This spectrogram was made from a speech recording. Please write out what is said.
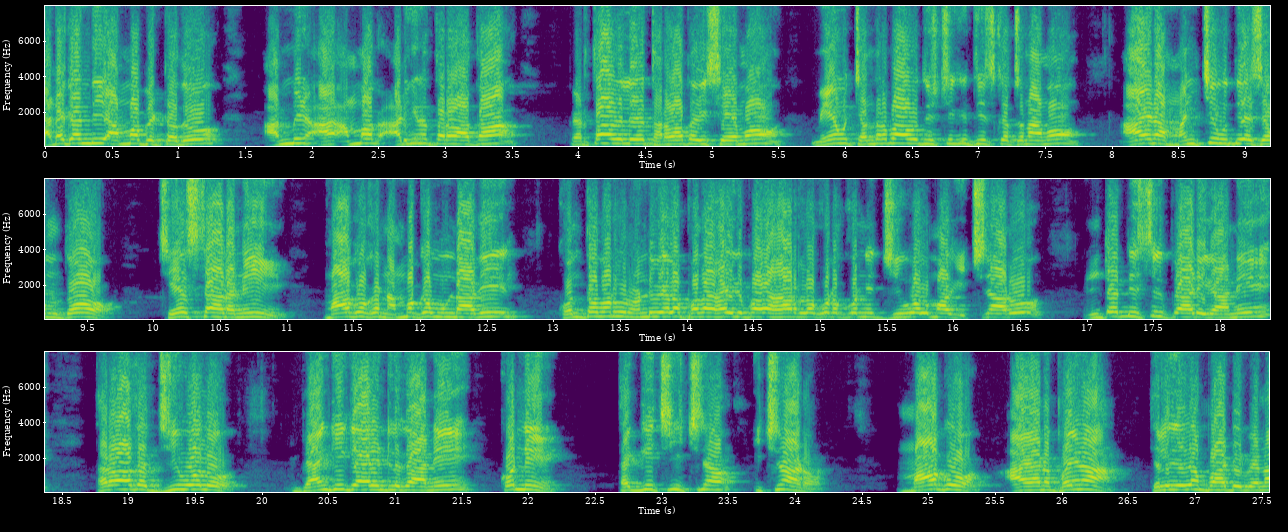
అడగంది అమ్మ పెట్టదు. అమ్మి అమ్మ అడిగిన తర్వాత పెడతాదిలే తర్వాత విషయము మేము చంద్రబాబు దృష్టికి తీసుకొచ్చున్నాము. ఆయన మంచి ఉద్దేశంతో చేస్తాడని మాకు ఒక నమ్మకం ఉండాలి కొంతవరకు రెండు వేల పదహైదు పదహారులో కూడా కొన్ని జీవోలు మాకు ఇచ్చినారు. ఇంటర్ డిస్ట్రిక్ట్ ప్యాడీ కానీ తర్వాత జీవోలు బ్యాంకింగ్ గ్యారెంటీలు కానీ కొన్ని తగ్గించి ఇచ్చిన ఇచ్చినాడు. మాకు ఆయన పైన తెలుగుదేశం పార్టీ పైన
